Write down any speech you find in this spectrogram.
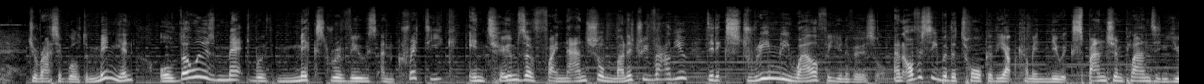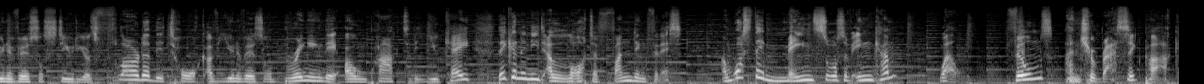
Objection! Jurassic World Dominion, although it was met with mixed reviews and critique, in terms of financial monetary value, did extremely well for Universal. And obviously, with the talk of the upcoming new expansion plans in Universal Studios Florida, the talk of Universal bringing their own park to the UK, they're going to need a lot of funding for this. And what's their main source of income? Well, films and Jurassic Park.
